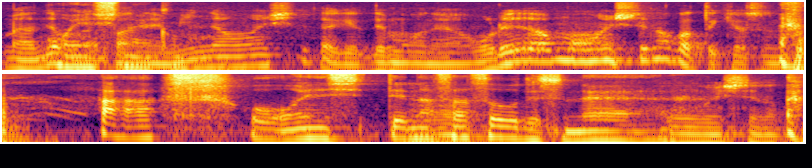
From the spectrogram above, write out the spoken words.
まあでもやっぱねみんな応援してたけどでもね俺はもう応援してなかった気がするんだよ。応援してなさそうです応ね援してなかっ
